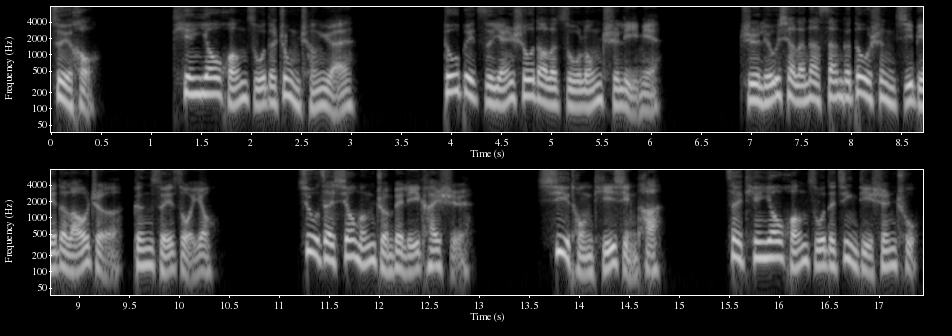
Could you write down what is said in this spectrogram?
最后，天妖皇族的众成员都被紫妍收到了祖龙池里面，只留下了那三个斗圣级别的老者跟随左右。就在萧猛准备离开时，系统提醒他，在天妖皇族的禁地深处，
